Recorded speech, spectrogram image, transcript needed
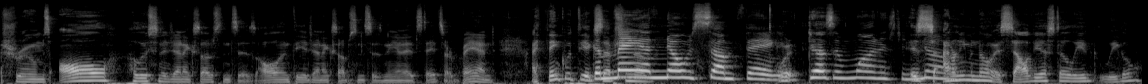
Shrooms, all hallucinogenic substances, all entheogenic substances in the United States are banned. I think with the The exception of man knows something. What- Doesn't want us to is know. I don't even know is salvia still le- legal?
